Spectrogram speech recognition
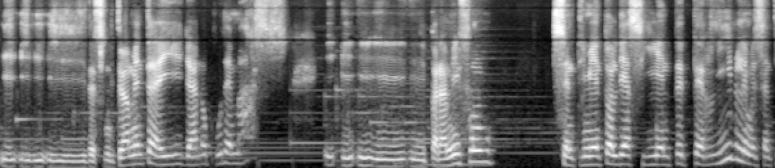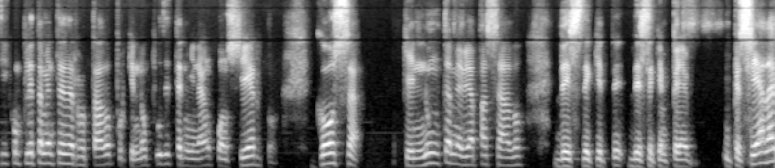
Y, definitivamente ahí ya no pude más. Y, para mí fue un sentimiento al día siguiente terrible, me sentí completamente derrotado porque no pude terminar un concierto, cosa que nunca me había pasado desde que, te- desde que empe- empecé a dar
